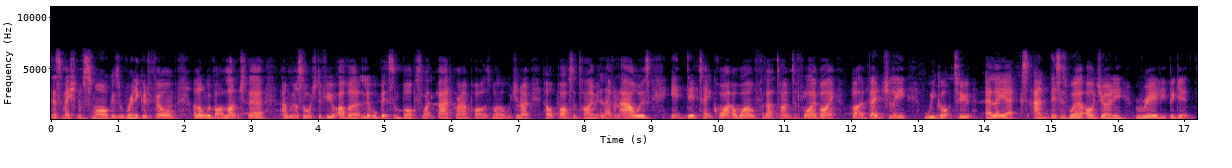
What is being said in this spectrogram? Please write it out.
Decimation of Smaug. It's a really good film, along with our lunch there. And we also watched a few other little bits and bobs like Bad Grandpa as well, which, you know, helped pass the time. 11 hours. It did take quite a while for that time to fly by, but eventually we got to LAX, and this is where our journey really begins.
